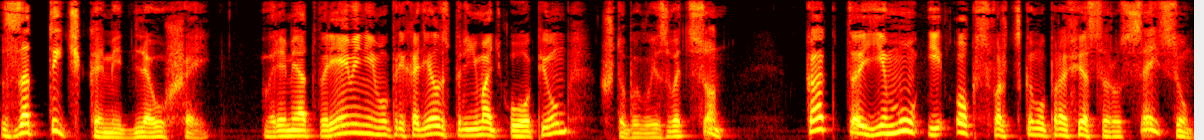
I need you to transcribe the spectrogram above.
затычками для ушей. Время от времени ему приходилось принимать опиум, чтобы вызвать сон. Как-то ему и оксфордскому профессору Сейсу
